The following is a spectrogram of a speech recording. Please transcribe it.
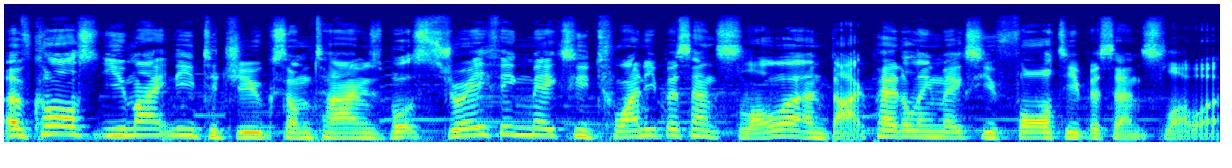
Of course, you might need to juke sometimes, but strafing makes you 20% slower and backpedaling makes you 40% slower.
